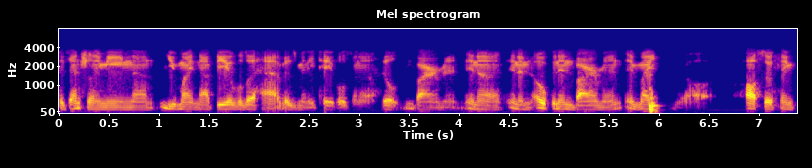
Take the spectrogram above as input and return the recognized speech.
potentially mean that you might not be able to have as many tables in a built environment. In a in an open environment, it might uh, also think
